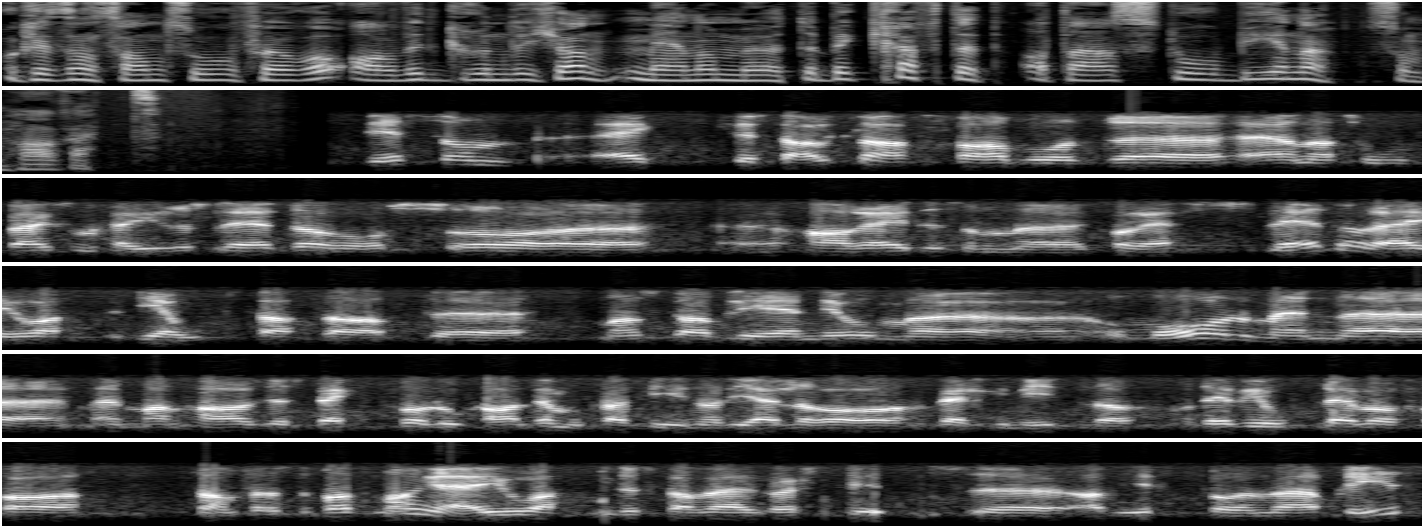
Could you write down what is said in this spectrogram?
Og Kristiansandsordfører Arvid Grundekjønn mener møtet bekreftet at det er storbyene som har rett. Det som er krystallklart fra både Erna Solberg som Høyres leder og også uh, Hareide som KrFs leder, er jo at de er opptatt av at man skal bli enige om, om mål, men, men, man har respekt for lokaldemokratiet når det gjelder å velge midler. Og Det vi opplever fra Samferdselsdepartementet er jo at det skal være rushtidsavgift for enhver pris.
